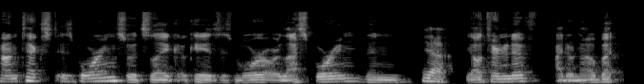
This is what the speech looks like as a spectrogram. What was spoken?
context is boring. So it's like, okay, is this more or less boring than yeah, the alternative? I don't know, but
